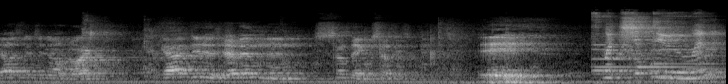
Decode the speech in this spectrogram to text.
Tell us what you know, North. God did his heaven and something, something, something. Hey, What you doing?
